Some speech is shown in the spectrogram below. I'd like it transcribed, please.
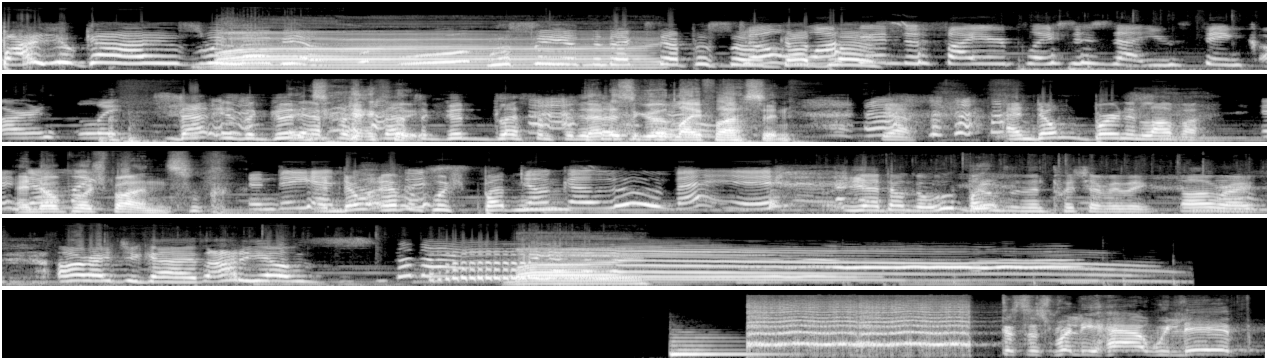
Bye, you guys. We love you. We'll see you in the next episode. Don't God walk bless. into fireplaces that you think aren't lit. That is a good episode. That's a good lesson for this. That is a good life lesson. Yeah, and don't burn in lava. and, And don't push like, buttons. And, do- yeah, and don't, ever push, buttons. Don't go ooh button. Yeah, don't go ooh buttons and then push everything. All right, all right, you guys. Adios. Bye. that's really how we live.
